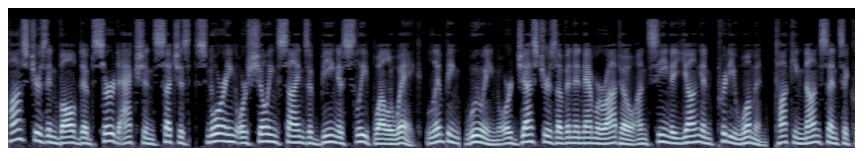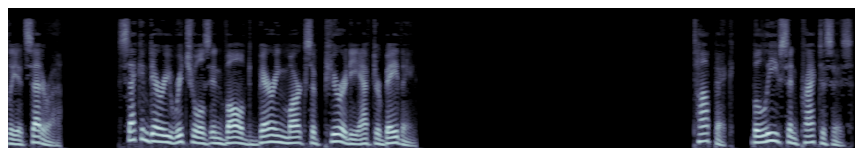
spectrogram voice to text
Postures involved absurd actions such as, snoring or showing signs of being asleep while awake, limping, wooing or gestures of an inamorato on seeing a young and pretty woman, talking nonsensically etc. Secondary rituals involved bearing marks of purity after bathing. Beliefs and practices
